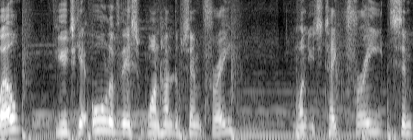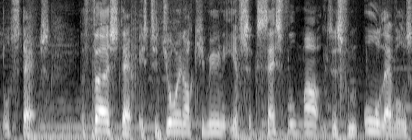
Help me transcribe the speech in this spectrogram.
Well, for you to get all of this 100% free, I want you to take three simple steps. The first step is to join our community of successful marketers from all levels,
